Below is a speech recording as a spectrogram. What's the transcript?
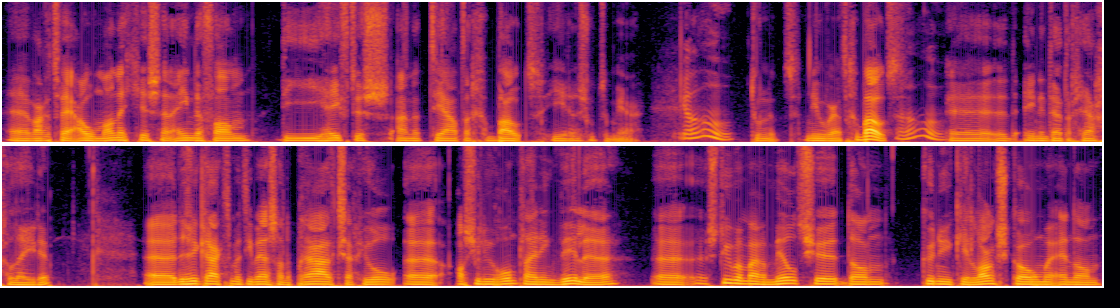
Er waren twee oude mannetjes en een daarvan die heeft dus aan het theater gebouwd hier in Zoetermeer. Oh, Toen het nieuw werd gebouwd, oh. eh, 31 jaar geleden. Eh, dus ik raakte met die mensen aan de praat. Ik zeg, joh, eh, als jullie rondleiding willen, eh, stuur me maar een mailtje. Dan kunnen jullie een keer langskomen en dan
